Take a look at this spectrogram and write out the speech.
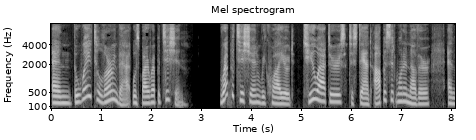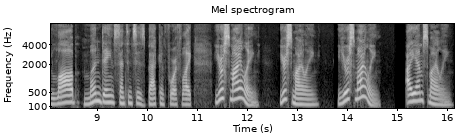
And the way to learn that was by repetition. Repetition required two actors to stand opposite one another and lob mundane sentences back and forth like, You're smiling, you're smiling, you're smiling, I am smiling.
